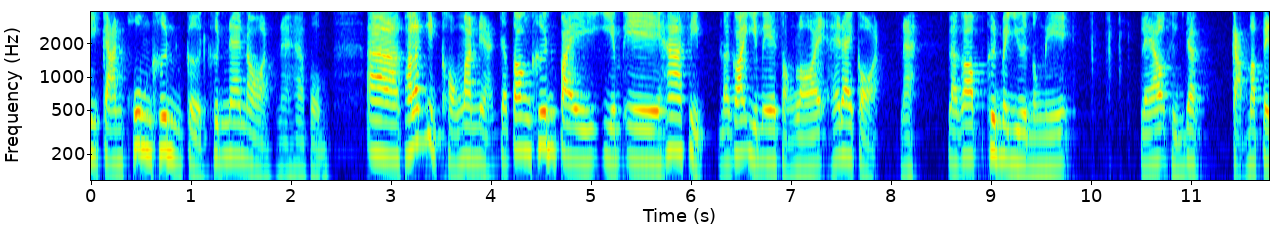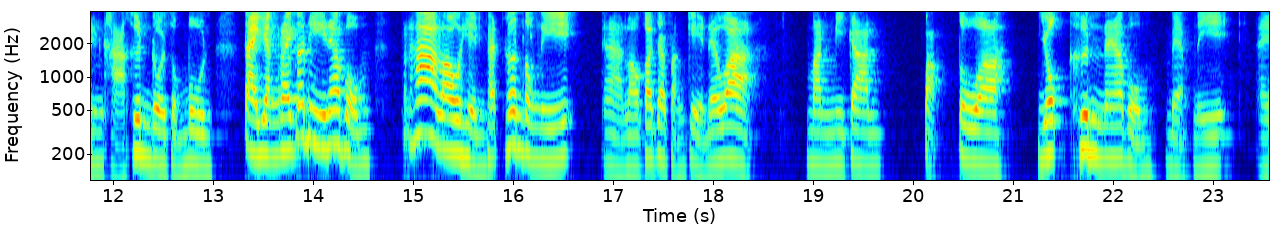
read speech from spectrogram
มีการพุ่งขึ้นเกิดขึ้นแน่นอนนะครับผมอ่าภารกิจของมันเนี่ยจะต้องขึ้นไป EMA 50 แล้วก็ EMA 200 ให้ได้ก่อนนะแล้วก็ขึ้นไปยืนตรงนี้ แล้วถึงจะ กลับมาเป็นขาขึ้นโดยสมบูรณ์ แต่อย่างไรก็ดีนะผม ถ้าเราเห็นแพทเทิร์นตรงนี้อ่าเราก็จะสังเกตได้ว่ามันมีการปรับตัวยกขึ้นนะครับผมแบบนี้ไอ้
